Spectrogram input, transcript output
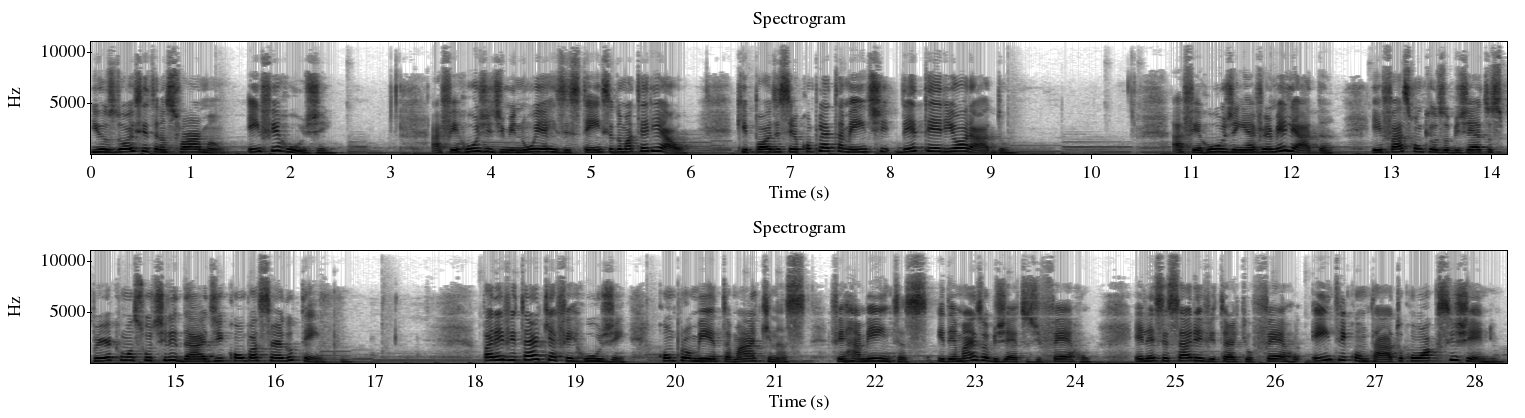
e os dois se transformam em ferrugem. A ferrugem diminui a resistência do material, que pode ser completamente deteriorado. A ferrugem é avermelhada e faz com que os objetos percam a sua utilidade com o passar do tempo. Para evitar que a ferrugem comprometa máquinas, ferramentas e demais objetos de ferro, é necessário evitar que o ferro entre em contato com o oxigênio.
